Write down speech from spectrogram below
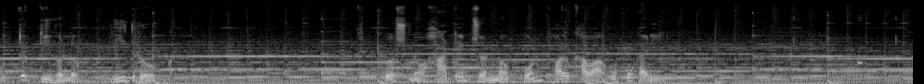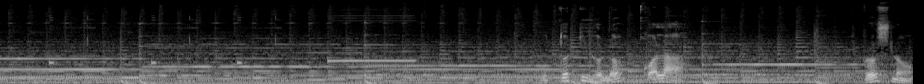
উত্তরটি হলো হৃদরোগ। প্রশ্ন হার্টের জন্য কোন ফল খাওয়া উপকারী? উত্তরটি হল কলা। প্রশ্ন,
